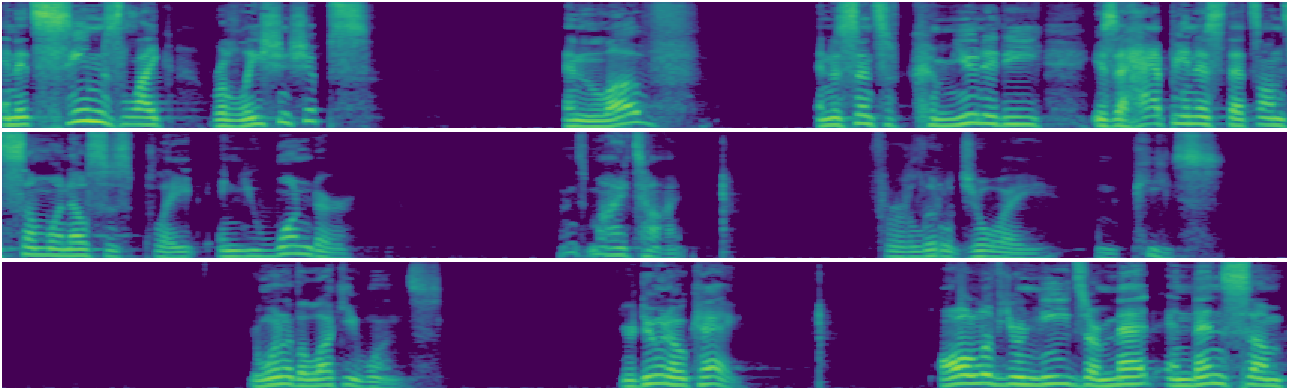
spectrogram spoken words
and it seems like relationships and love and a sense of community is a happiness that's on someone else's plate, and you wonder, when's my time for a little joy and peace? You're one of the lucky ones. You're doing okay. All of your needs are met and then some,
